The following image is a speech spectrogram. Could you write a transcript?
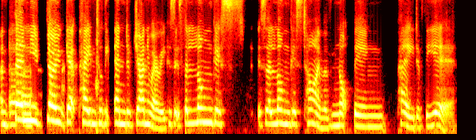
And then Uh, you don't get paid until the end of January because it's the longest it's the longest time of not being paid of the year.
